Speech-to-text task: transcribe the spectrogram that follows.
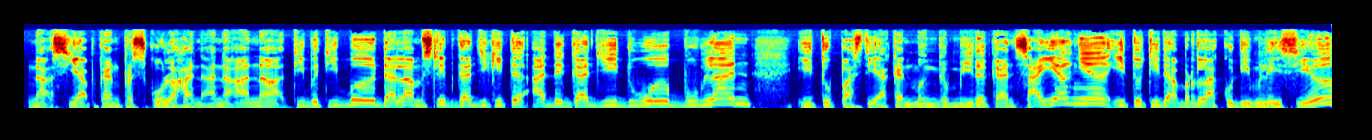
nak siapkan persekolahan anak-anak tiba-tiba dalam slip gaji kita ada gaji dua bulan itu pasti akan menggembirakan. Sayangnya itu tidak berlaku di Malaysia.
